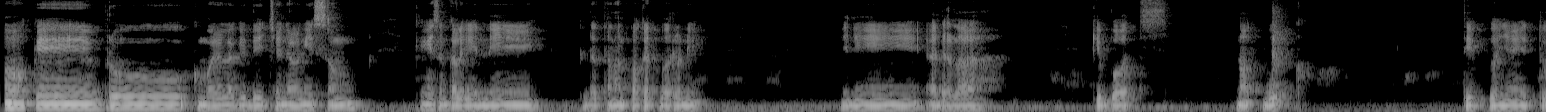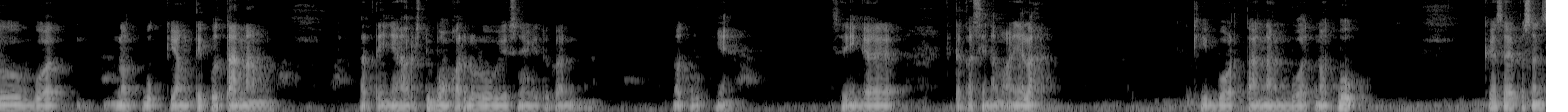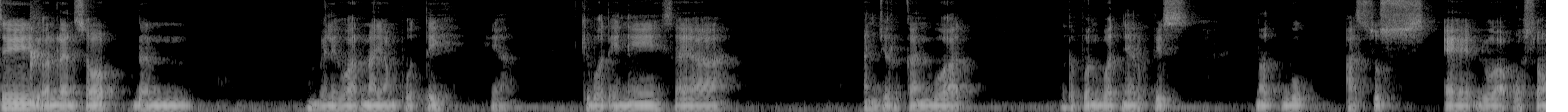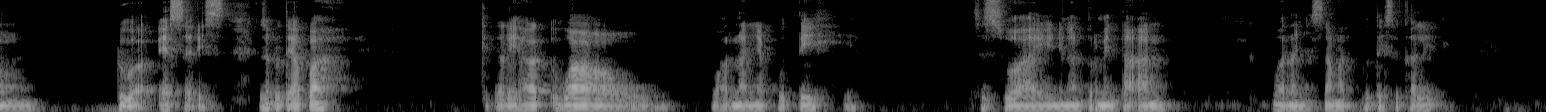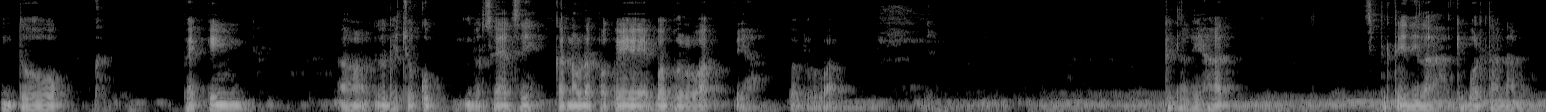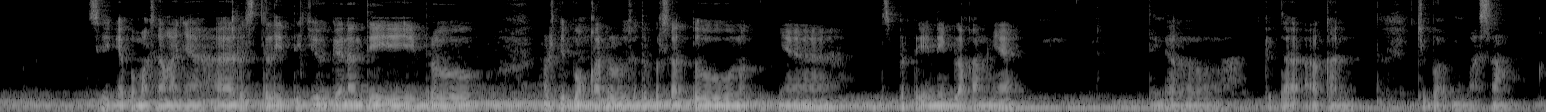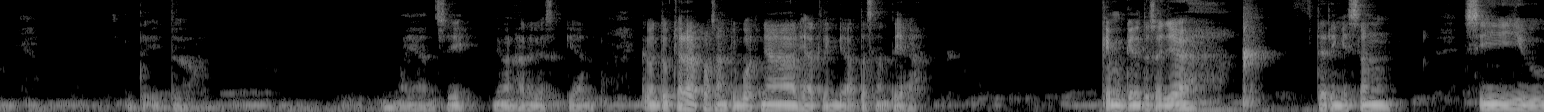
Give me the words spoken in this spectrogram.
Oke bro, kembali lagi di channel Ngiseng. Oke, Ngiseng kali ini kedatangan paket baru nih. Ini adalah keyboard notebook. Tipenya itu buat notebook yang tipe tanam. Artinya harus dibongkar dulu biasanya gitu kan notebooknya. Sehingga kita kasih namanya lah keyboard tanam buat notebook Oke, saya pesan sih di online shop dan memilih warna yang putih ya. Keyboard ini saya anjurkan buat ataupun buat nyerpis notebook Asus E202S series. Seperti apa? Kita lihat, wow, warnanya putih ya. sesuai dengan permintaan warnanya sangat putih sekali. Untuk packing uh, udah cukup menurut saya sih karena udah pakai bubble wrap ya bubble wrap. Kita lihat seperti inilah keyboard tanam. Sehingga pemasangannya harus teliti juga nanti bro. Harus dibongkar dulu satu persatu notebooknya seperti ini belakangnya kita akan coba memasang seperti itu. Lumayan sih dengan harga sekian. Oke, untuk cara pasang keyboardnya lihat link di atas nanti ya. Oke mungkin itu saja. Dari ngiseng. See you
